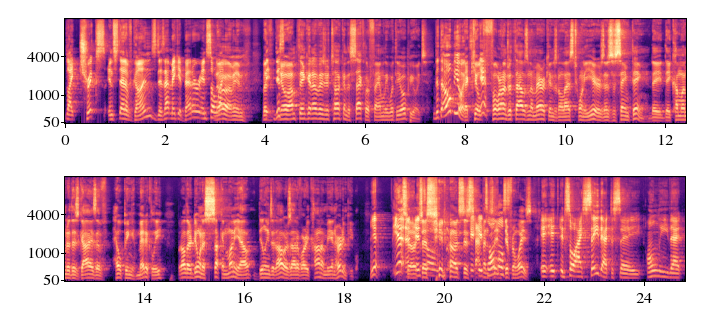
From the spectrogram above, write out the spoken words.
like tricks instead of guns? Does that make it better? And so, no, like, I mean, but this, you know, I'm thinking of as you're talking the Sackler family with the opioids. The, the opioids that killed yeah. 400,000 Americans in the last 20 years, and it's the same thing. They they come under this guise of helping medically, but all they're doing is sucking money out, billions of dollars out of our economy and hurting people. Yeah, yeah. So and, it's and just so you know, it's just it, happens it's almost, in different ways. It, it, so I say that to say only that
